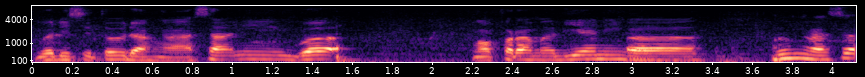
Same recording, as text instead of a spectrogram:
gue di situ udah ngerasa nih gue ngoper sama dia nih Eh, gue ngerasa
